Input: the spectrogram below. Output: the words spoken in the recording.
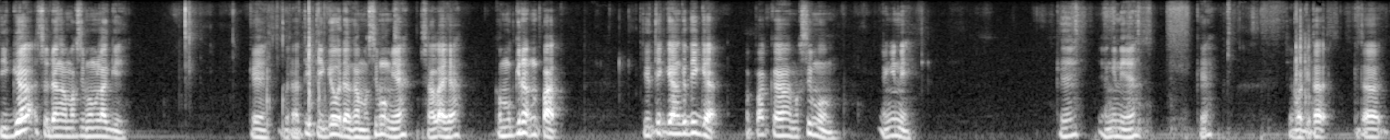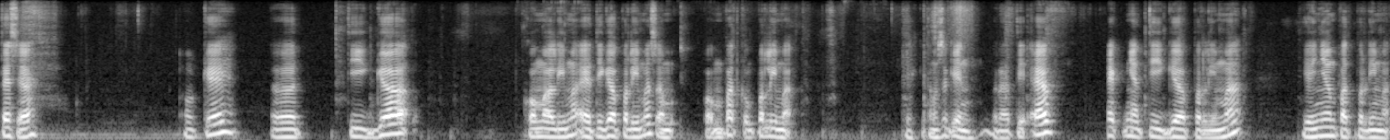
3 sudah nggak maksimum lagi. Oke, berarti 3 udah nggak maksimum ya. Salah ya. Kemungkinan 4. Titik yang ketiga, apakah maksimum? Yang ini. Oke, yang ini ya. Oke. Coba kita kita tes ya. Oke, eh, 3,5 eh 3 per 5 sama 4 per 5. Oke, kita masukin. Berarti F X-nya 3 per 5, Y-nya 4 per 5.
